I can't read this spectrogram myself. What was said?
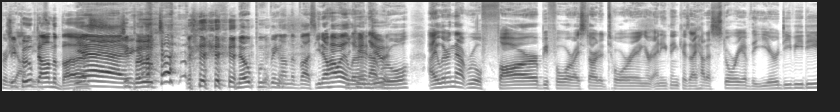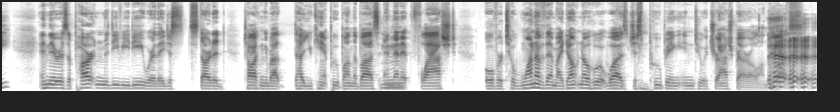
Pretty she pooped obvious. on the bus. Yeah, she there we go. pooped. no pooping on the bus. You know how I You learned that do it. rule? I learned that rule far before I started touring or anything because I had a story of the year DVD, and there was a part in the DVD where they just started talking about how you can't poop on the bus, and Mm-hmm. then it flashed over to one of them. I don't know who it was, just pooping into a trash barrel on the bus.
